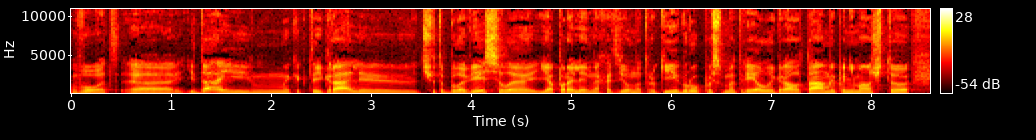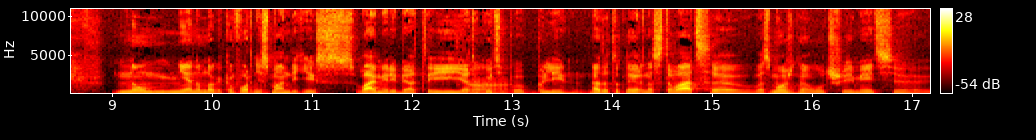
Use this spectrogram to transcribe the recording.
Вот. Э, И да, и мы как-то играли, что-то было весело. Я параллельно ходил на другие группы, смотрел, играл там и понимал, что Ну, мне намного комфортнее с Мандики, с вами, ребята. И я такой, А. типа, блин, надо тут, наверное, оставаться. Возможно, лучше иметь э,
